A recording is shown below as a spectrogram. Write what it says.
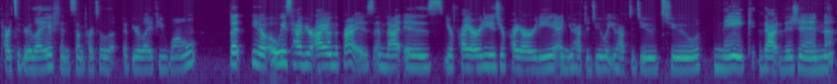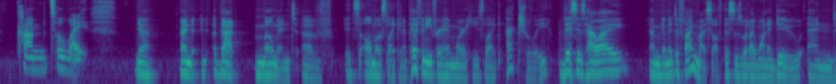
parts of your life and some parts of, of your life you won't. But, you know, always have your eye on the prize. And that is your priority is your priority. And you have to do what you have to do to make that vision come to life. Yeah. And uh, that moment of it's almost like an epiphany for him where he's like, actually, this is how I am going to define myself. This is what I want to do. And,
